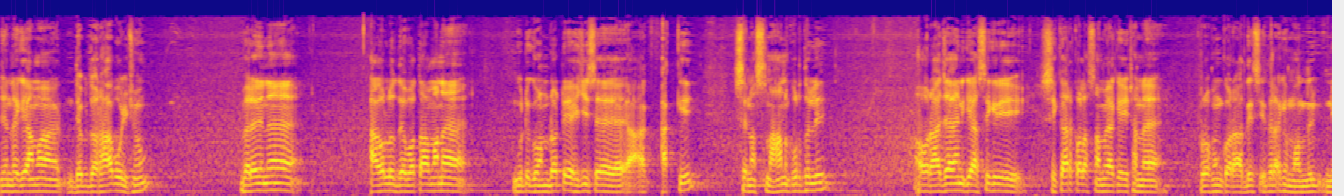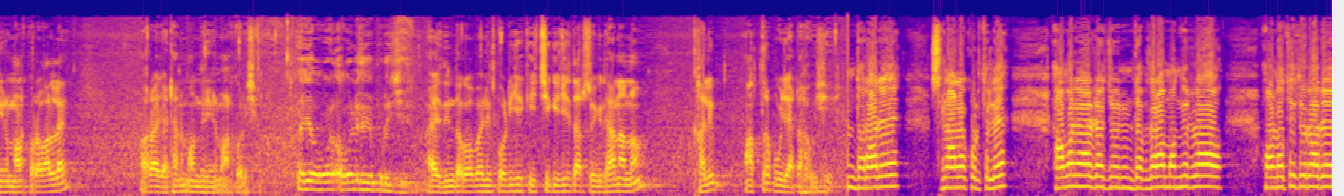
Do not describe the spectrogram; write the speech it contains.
যেটাকে আমার দেবদরহা বলছুঁ বেলে এনে আগলো দেবতা মানে গোটে গণ্ডটে হয়েছি সে আগকে সে স্নান করলে আর রাজা এনকে আসিকি শিকার কলা সময়কে এখানে প্রভুঙ্কর আদেশ এটাকে মন্দির নির্মাণ করবার লাগে আর রাজা এখানে মন্দির নির্মাণ করেছিলেন আজ অবহেলিত পড়েছে আজ দিন তো অবহেলিত পড়িছে কিছু কিছু তার সুবিধা নান খালি মাত্র পূজাটা হচ্ছে ধরারে স্নান করলে আমার দেবদারা মন্দিরর অনতি দূরে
